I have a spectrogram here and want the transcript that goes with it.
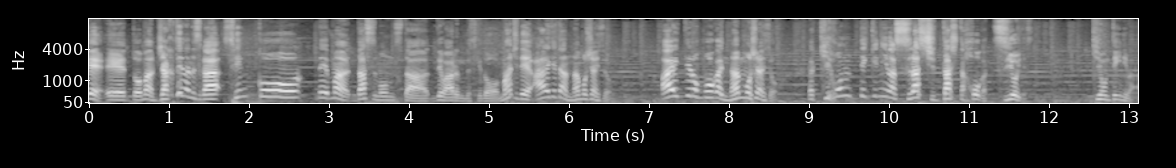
で、えーっとまあ、弱点なんですが先行で、まあ、出すモンスターではあるんですけどマジで相手とは何もしないんですよ。相手の妨害何もしないんですよ。基本的にはスラッシュ出した方が強いです。基本的には。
